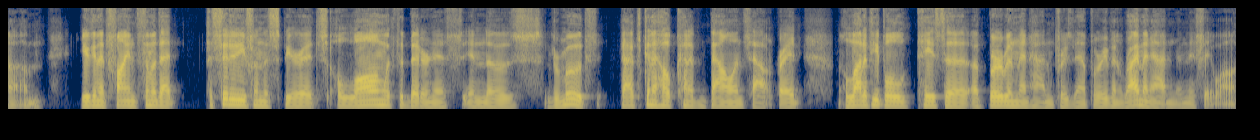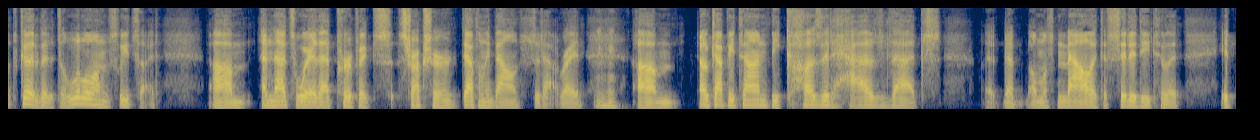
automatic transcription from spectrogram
Um, you're going to find some of that acidity from the spirits along with the bitterness in those vermouths. That's going to help kind of balance out, right? A lot of people taste a, a, bourbon Manhattan, for example, or even rye Manhattan, and they say, well, it's good, but it's a little on the sweet side. Um, and that's where that perfect structure definitely balances it out, right? Mm-hmm. Um, El Capitan, because it has that that almost malic acidity to it. It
